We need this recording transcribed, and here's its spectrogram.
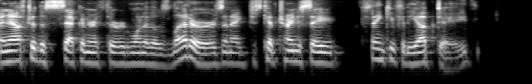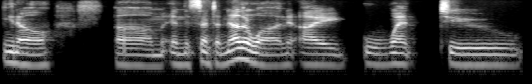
And after the second or third one of those letters and i just kept trying to say thank you for the update you know? Um, and they sent another one. I went to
